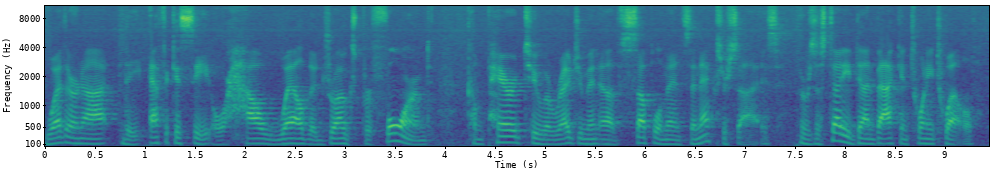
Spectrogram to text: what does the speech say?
whether or not the efficacy or how well the drugs performed compared to a regimen of supplements and exercise. There was a study done back in 2012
